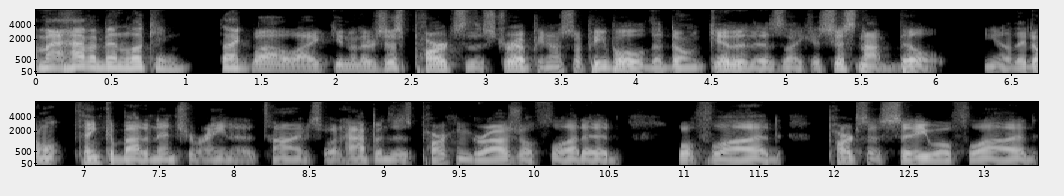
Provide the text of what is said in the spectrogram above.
I mean, I haven't been looking. Like well, like, you know, there's just parts of the strip, you know, so people that don't get it is like it's just not built. You know, they don't think about an inch of rain at a time. So what happens is parking garage will flooded, will flood, parts of the city will flood,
